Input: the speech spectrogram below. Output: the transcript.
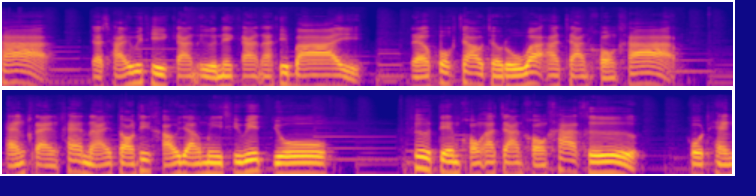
ข้าจะใช้วิธีการอื่นในการอธิบาย แล้วพวกเจ้าจะรู้ว่าอาจารย์ของข้าแข็งแกร่งแค่ไหนตอนที่เขายังมีชีวิตอยู่ ชื่อเต็มของอาจารย์ของข้าคือกฎแห่ง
